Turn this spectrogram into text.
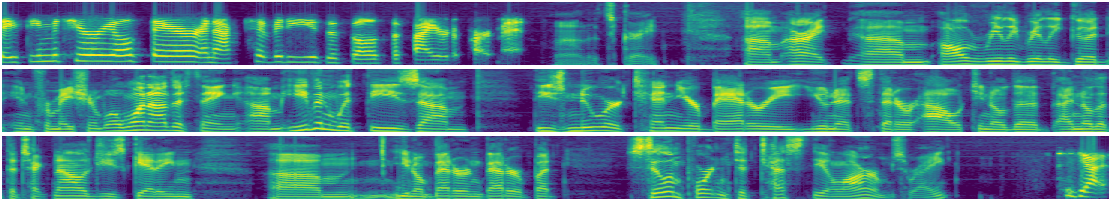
safety materials there and activities, as well as the fire department. Wow, that's great. Um, all right, um, all really, really good information. Well, one other thing, um, even with these um, these newer ten year battery units that are out, you know, the I know that the technology is getting um, you know better and better, but still important to test the alarms, right? Yes.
